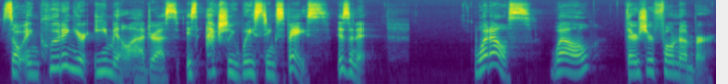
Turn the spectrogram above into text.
So, including your email address is actually wasting space, isn't it? What else? Well, there's your phone number.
